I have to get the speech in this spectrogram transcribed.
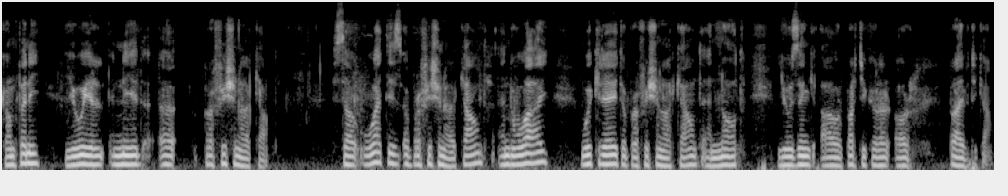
company, you will need a professional account. So what is a professional account and why we create a professional account and not using our particular or private account.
